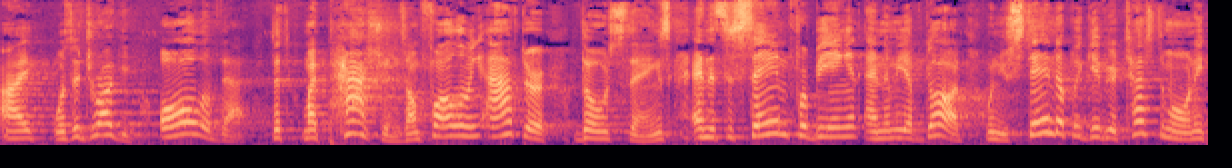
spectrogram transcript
I was a druggie. All of that. That's my passions. I'm following after those things. And it's the same for being an enemy of God. When you stand up and give your testimony,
